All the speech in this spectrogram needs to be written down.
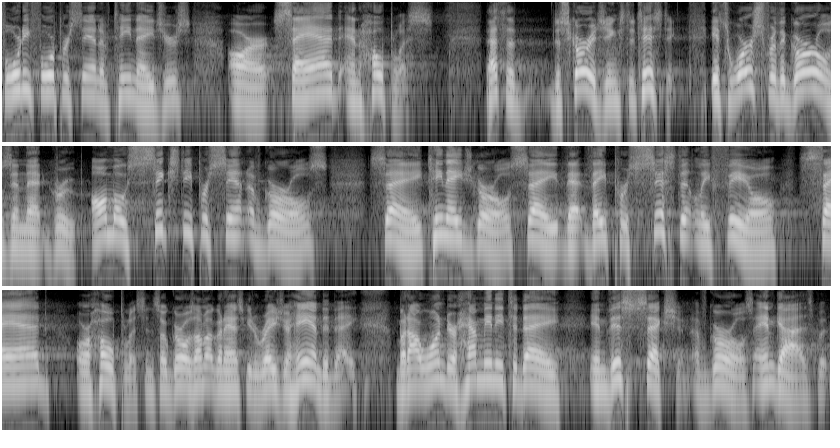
44% of teenagers are sad and hopeless. That's a discouraging statistic. It's worse for the girls in that group. Almost 60% of girls say, teenage girls say, that they persistently feel sad or hopeless. And so, girls, I'm not going to ask you to raise your hand today, but I wonder how many today in this section of girls and guys but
